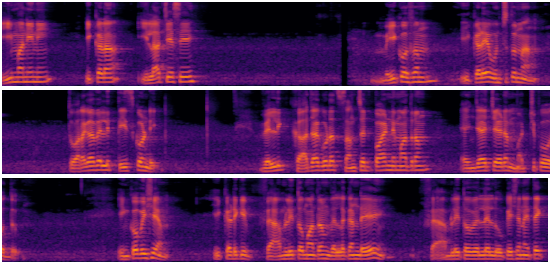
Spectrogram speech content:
ఈ మనీని ఇక్కడ ఇలా చేసి మీకోసం ఇక్కడే ఉంచుతున్నాను. త్వరగా వెళ్ళి తీసుకోండి. వెళ్ళి కాజాగూడ సన్సెట్ పాయింట్ని మాత్రం ఎంజాయ్ చేయడం మర్చిపోవద్దు. ఇంకో విషయం ఇక్కడికి ఫ్యామిలీతో మాత్రం వెళ్ళకండి. ఫ్యామిలీతో వెళ్ళే లొకేషన్ అయితే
